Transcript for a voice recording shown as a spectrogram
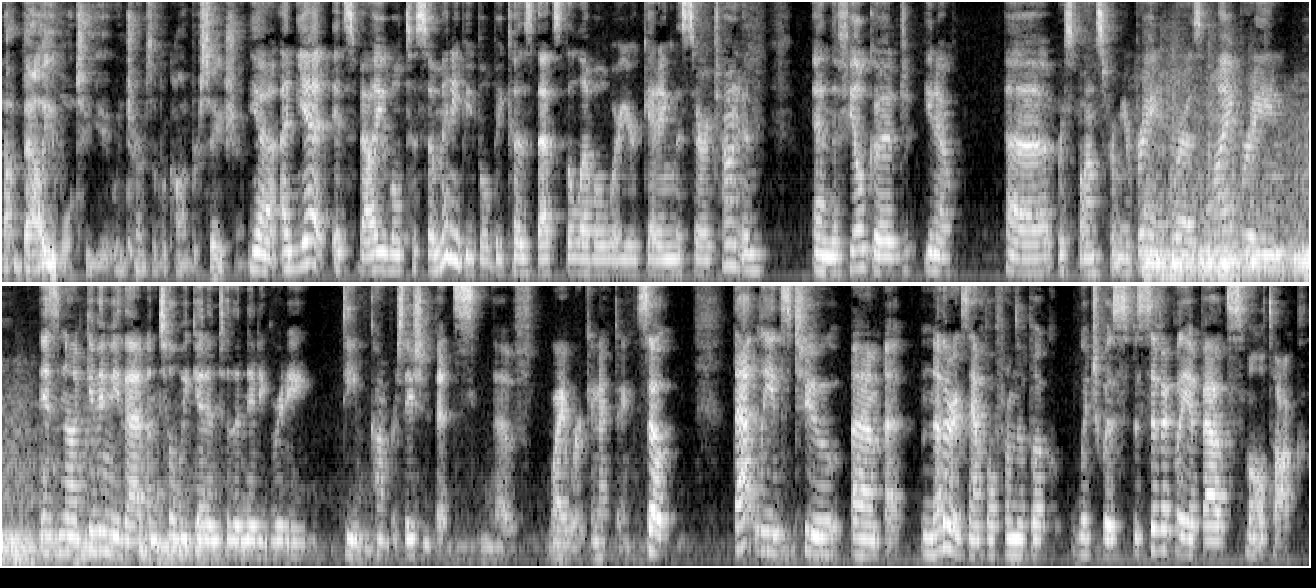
not valuable to you in terms of a conversation. Yeah, and yet it's valuable to so many people because that's the level where you're getting the serotonin and the feel good, you know, uh, response from your brain. Whereas my brain is not giving me that until we get into the nitty gritty, deep conversation bits of why we're connecting. So that leads to um, a, another example from the book, which was specifically about small talk.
